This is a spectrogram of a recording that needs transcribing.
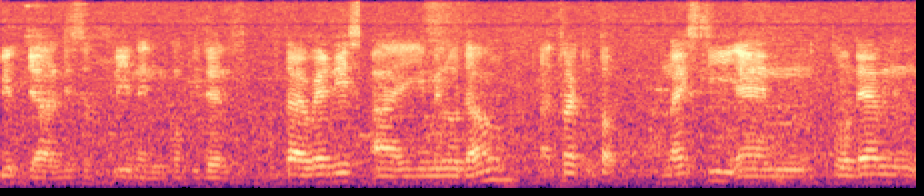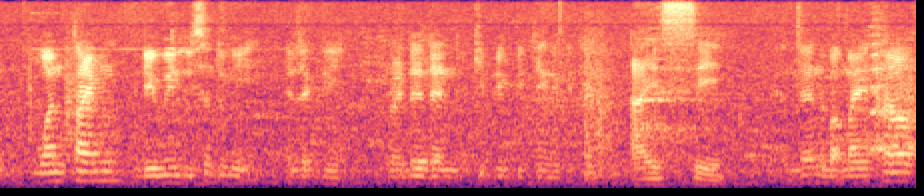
build their discipline and confidence. After I wear this, I mellow down. I try to talk nicely and told them one time they will listen to me exactly, rather than keep repeating, repeating. I see. And then about my health,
